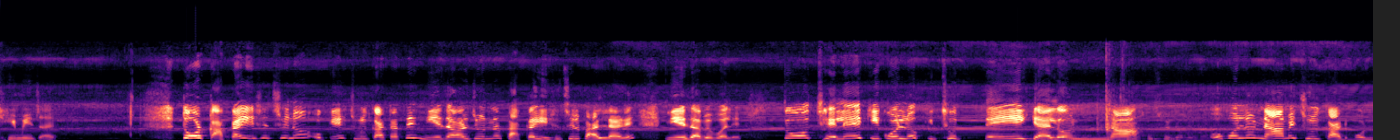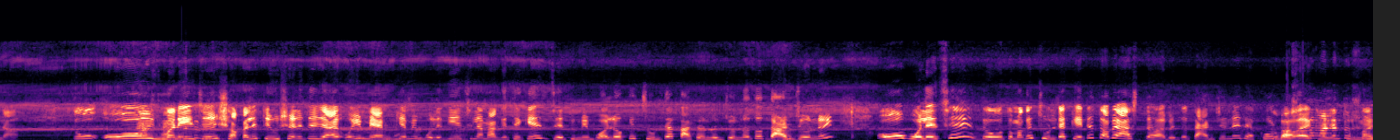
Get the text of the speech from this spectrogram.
ঘেমে যায়। তো ওর কাকাই এসেছিল ওকে চুল কাটাতে নিয়ে যাওয়ার জন্য কাকাই এসেছিল পার্লারে নিয়ে যাবে বলে। তো ছেলে কি করল কিছুতেই গেল না। ও বলল না আমি চুল কাটবো না। তো ও মানে যে সকালে টিউশনেতে যায় ওই ম্যামকে আমি বলে দিয়েছিলাম আগে থেকে যে তুমি বলো ওকে চুলটা কাটানোর জন্য। তো তার জন্যই ও বলেছে তো তোমাকে চুলটা কেটে তবে আসতে হবে। তো তার জন্যই দেখো ওর বাবা এখানে তোমার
